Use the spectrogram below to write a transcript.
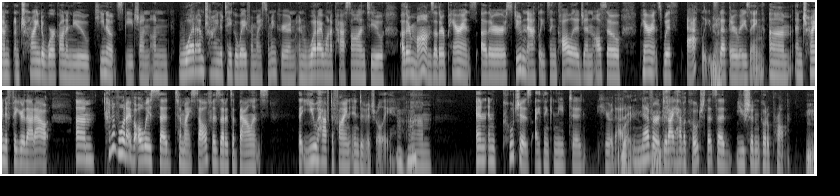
I'm, I'm trying to work on a new keynote speech on on what I'm trying to take away from my swimming career and, and what I want to pass on to other moms, other parents, other student athletes in college, and also parents with athletes Yeah. that they're raising, um, and trying to figure that out. Um, kind of what I've always said to myself is that it's a balance that you have to find individually. Um, and and coaches, I think, need to hear that. Right, and Never did I understand have a coach that said you shouldn't go to prom. Hmm.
